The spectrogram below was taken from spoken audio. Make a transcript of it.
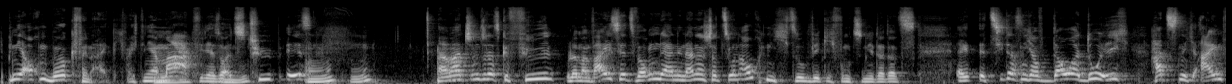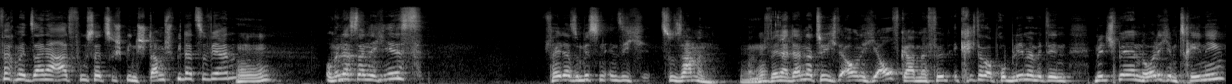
ich bin ja auch ein Burke-Fan eigentlich, weil ich den ja mag, wie der so als Typ ist. Aber man hat schon so das Gefühl, oder man weiß jetzt, warum der an den anderen Stationen auch nicht so wirklich funktioniert hat. Das, er, er zieht das nicht auf Dauer durch, hat es nicht einfach mit seiner Art Fußball zu spielen, Stammspieler zu werden. Und wenn das dann nicht ist, fällt er so ein bisschen in sich zusammen. Und wenn er dann natürlich auch nicht die Aufgaben erfüllt, kriegt er auch Probleme mit den Mitspielern. Neulich im Training,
